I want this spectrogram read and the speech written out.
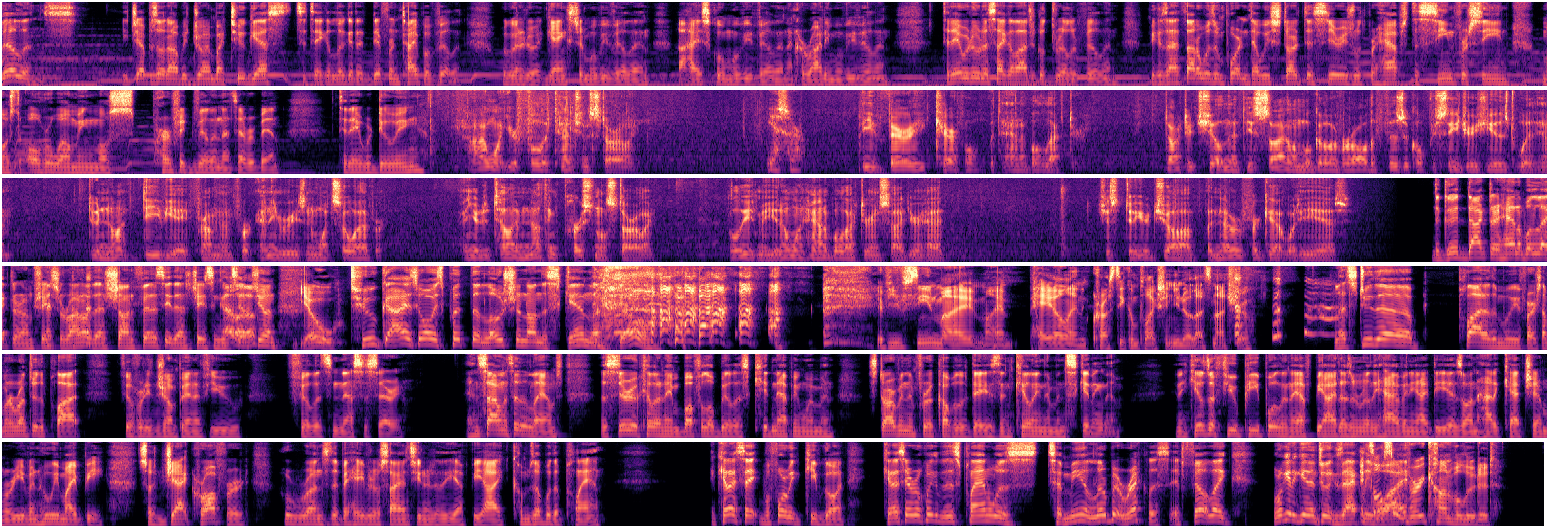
villains. Each episode, I'll be joined by two guests to take a look at a different type of villain. We're going to do a gangster movie villain, a high school movie villain, a karate movie villain. Today, we're doing a psychological thriller villain because I thought it was important that we start this series with perhaps the scene for scene, most overwhelming, most perfect villain that's ever been. Today, we're doing. I want your full attention, Starling. Yes, sir. Be very careful with Hannibal Lecter. Dr. Chilton at the asylum will go over all the physical procedures used with him. Do not deviate from them for any reason whatsoever. And you're to tell him nothing personal, Starling. Believe me, you don't want Hannibal Lecter inside your head. Just do your job, but never forget what he is. The good Dr. Hannibal Lecter. I'm Shea Serrano. That's Sean Fennessey. That's Jason Concepcion. Yo. Two guys who always put the lotion on the skin. Let's go. If you've seen my my pale and crusty complexion, you know that's not true. Let's do the plot of the movie first. I'm going to run through the plot. Feel free to jump in if you feel it's necessary. In Silence of the Lambs, a serial killer named Buffalo Bill is kidnapping women, starving them for a couple of days, then killing them and skinning them. And he kills a few people, and the FBI doesn't really have any ideas on how to catch him or even who he might be. So Jack Crawford, who runs the behavioral science unit of the FBI, comes up with a plan. And Can I say, before we keep going, can I say real quick that this plan was, to me, a little bit reckless? It felt like we're going to get into exactly it's also why. very convoluted.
